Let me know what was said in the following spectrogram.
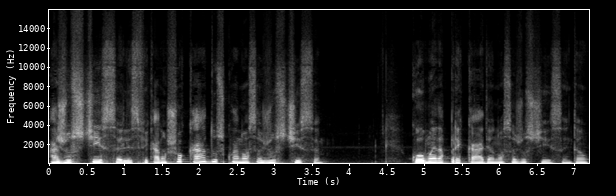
a justiça, eles ficaram chocados com a nossa justiça, como era precária a nossa justiça. Então,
